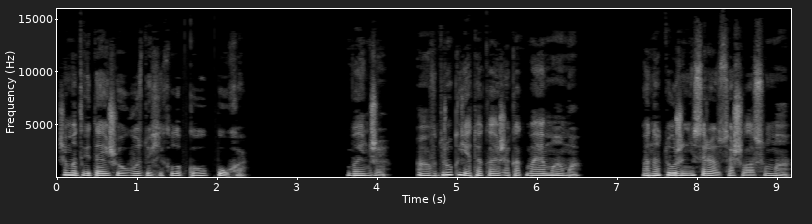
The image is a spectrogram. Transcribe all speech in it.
чем от витающего в воздухе хлопкового пуха. Бенджи, а вдруг я такая же, как моя мама? Она тоже не сразу сошла с ума.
